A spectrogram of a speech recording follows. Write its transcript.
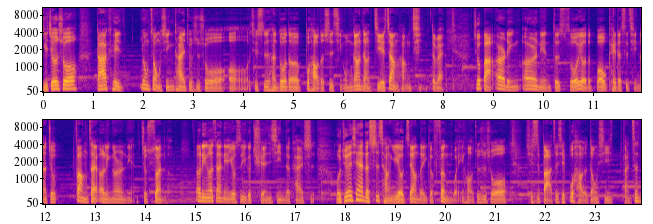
也就是说，大家可以用这种心态，就是说，哦，其实很多的不好的事情，我们刚刚讲结账行情，对不对？就把二零二二年的所有的不 OK 的事情，那就放在二零二二年就算了。二零二三年又是一个全新的开始。我觉得现在的市场也有这样的一个氛围哈，就是说，其实把这些不好的东西，反正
